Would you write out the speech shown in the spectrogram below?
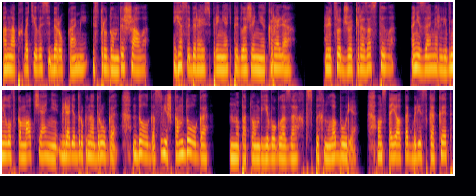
Она обхватила себя руками и с трудом дышала. «Я собираюсь принять предложение короля». Лицо Джокера застыло. Они замерли в неловком молчании, глядя друг на друга, долго, слишком долго. Но потом в его глазах вспыхнула буря. Он стоял так близко к Кэт,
